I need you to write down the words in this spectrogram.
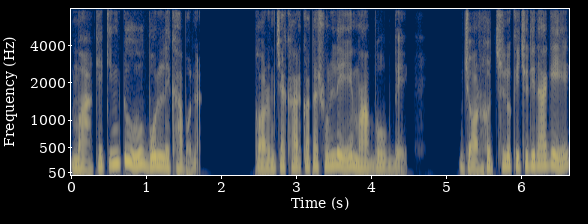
মাকে কিন্তু বললে খাব না। করমচা খাওয়ার কথা শুনলে মা বকবে। জ্বর হচ্ছিল কিছুদিন আগে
